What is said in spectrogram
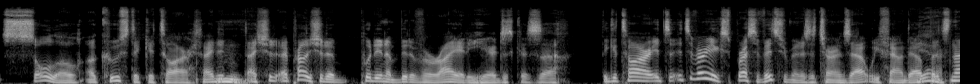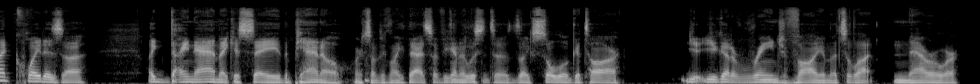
solo acoustic guitar. I didn't. I should. I probably should have put in a bit of variety here, just because uh, the guitar. It's it's a very expressive instrument, as it turns out. We found out, but it's not quite as uh, like dynamic as say the piano or something like that. So if you're going to listen to like solo guitar, you you got a range of volume that's a lot narrower.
